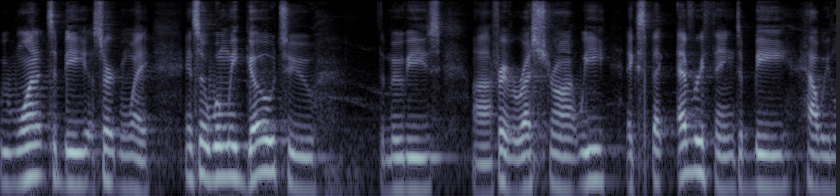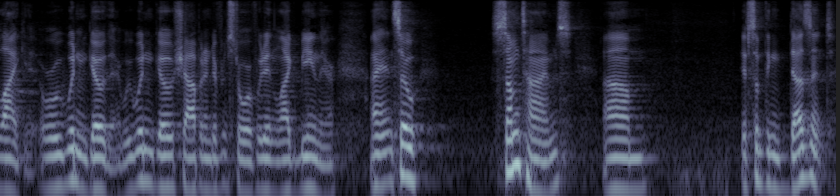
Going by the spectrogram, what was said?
we want it to be a certain way. And so when we go to the movies uh, favorite restaurant, we expect everything to be how we like it, or we wouldn't go there. We wouldn't go shop in a different store if we didn't like being there. And so sometimes, um, if something doesn't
